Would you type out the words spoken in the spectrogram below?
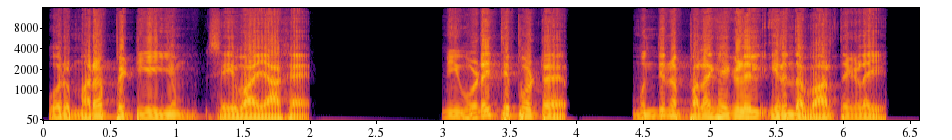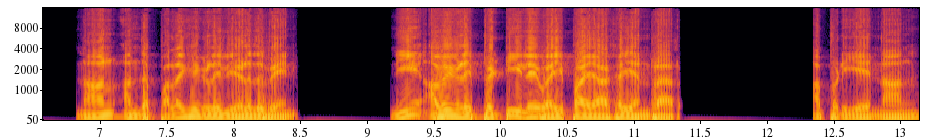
ஒரு மரப்பெட்டியையும் செய்வாயாக. நீ உடைத்து போட்ட முந்தின பலகைகளில் இருந்த வார்த்தைகளை நான் அந்த பலகைகளில் எழுதுவேன். நீ அவைகளை பெட்டியிலே வைப்பாயாக என்றார். அப்படியே நான்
